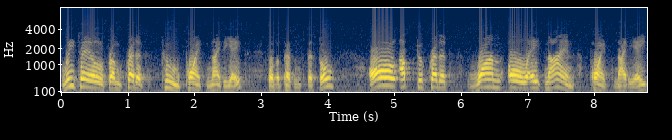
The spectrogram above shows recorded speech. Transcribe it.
retail from credit 2.98 for the peasant's pistol, all up to credit 1089.98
